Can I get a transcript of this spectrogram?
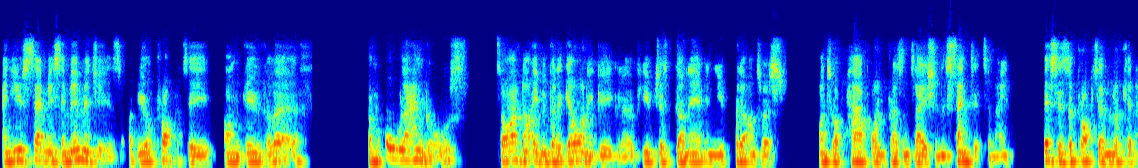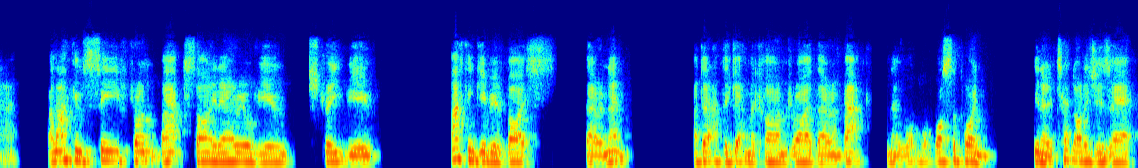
and you send me some images of your property on Google Earth from all angles, so I've not even got to go on a Google If You've just done it and you put it onto a onto a PowerPoint presentation and sent it to me. This is the property I'm looking at, and I can see front, back, side, aerial view, street view. I can give you advice there and then. I don't have to get in the car and drive there and back. You know, what, what's the point? You know, technology is there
